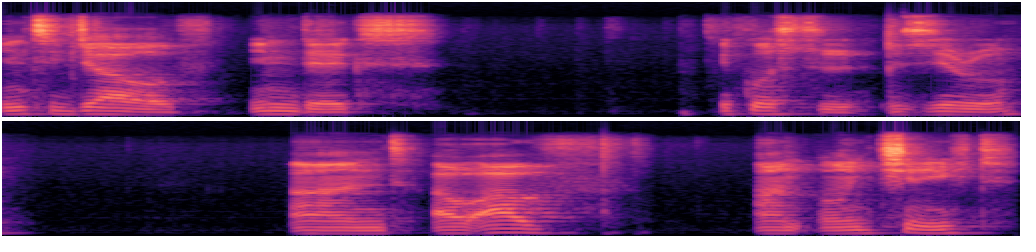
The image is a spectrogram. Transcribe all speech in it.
Integer of index equals to 0 and I'll have an onChanged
